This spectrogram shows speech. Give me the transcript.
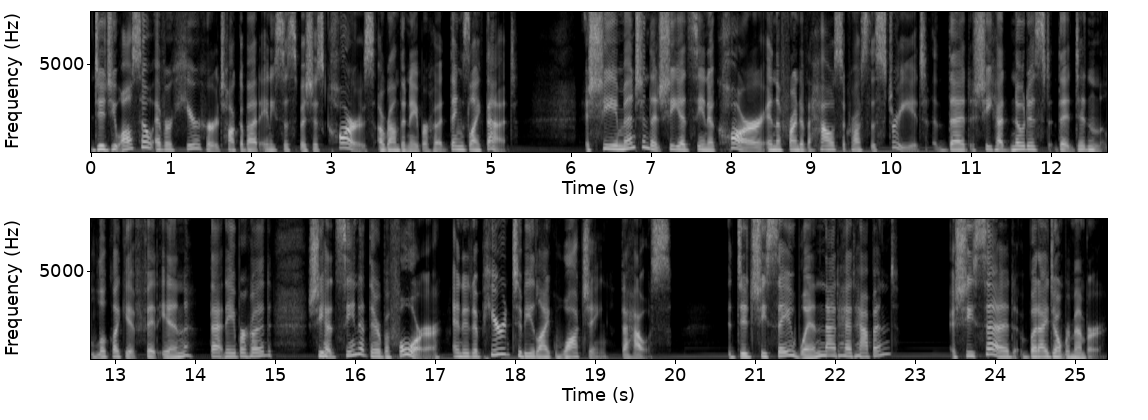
Did you also ever hear her talk about any suspicious cars around the neighborhood, things like that? She mentioned that she had seen a car in the front of a house across the street that she had noticed that didn't look like it fit in that neighborhood. She had seen it there before, and it appeared to be like watching the house. Did she say when that had happened? She said, but I don't remember.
